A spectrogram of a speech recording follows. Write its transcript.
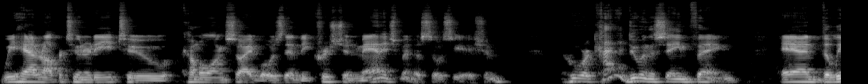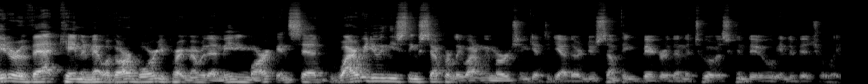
we had an opportunity to come alongside what was then the Christian Management Association, who were kind of doing the same thing. And the leader of that came and met with our board. You probably remember that meeting, Mark, and said, Why are we doing these things separately? Why don't we merge and get together and do something bigger than the two of us can do individually?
